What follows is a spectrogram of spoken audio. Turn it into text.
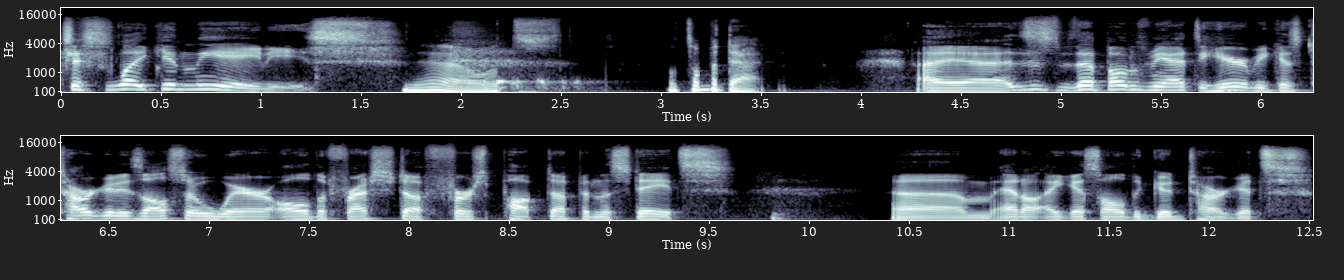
Just like in the 80s. Yeah, what's what's up with that? I uh, this that bums me out to hear because Target is also where all the fresh stuff first popped up in the states. Um, all- I guess all the good targets.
